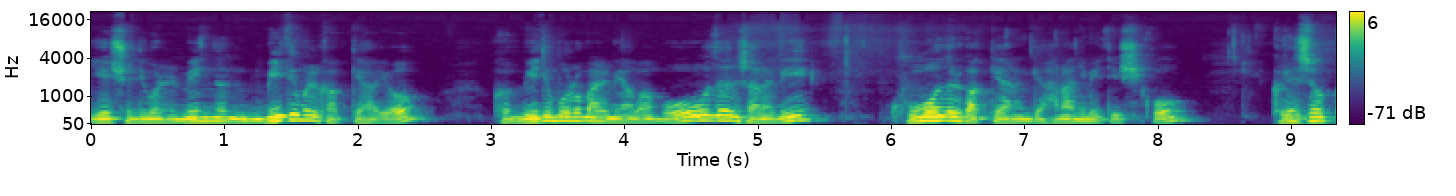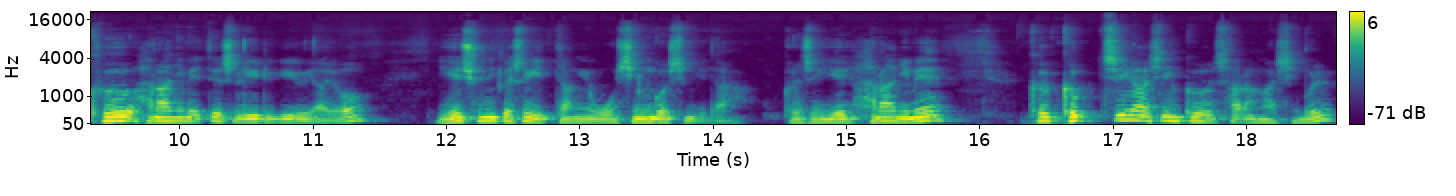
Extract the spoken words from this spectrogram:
예수님을 믿는 믿음을 갖게 하여 그 믿음으로 말미암아 모든 사람이 구원을 받게 하는 게 하나님의 뜻이고 그래서 그 하나님의 뜻을 이루기 위하여 예수님께서 이 땅에 오신 것입니다. 그래서 하나님의 그 극진하신 그 사랑하심을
